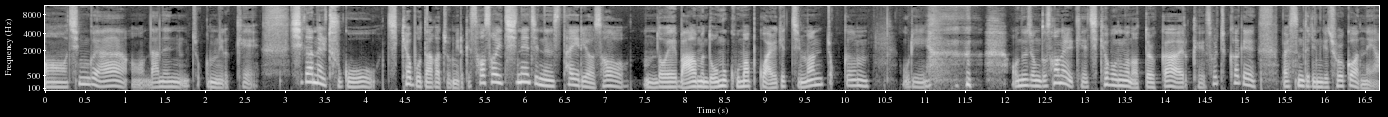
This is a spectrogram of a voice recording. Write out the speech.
어, 친구야, 어, 나는 조금 이렇게 시간을 두고 지켜보다가 좀 이렇게 서서히 친해지는 스타일이어서, 음, 너의 마음은 너무 고맙고 알겠지만 조금 우리 어느 정도 선을 이렇게 지켜보는 건 어떨까? 이렇게 솔직하게 말씀드리는 게 좋을 것 같네요.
